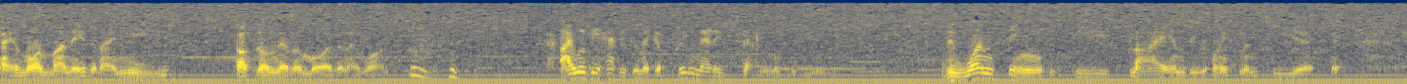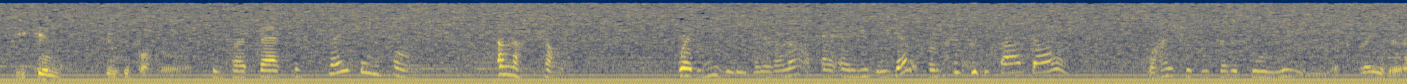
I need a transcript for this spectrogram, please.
I have more money than I need, although never more than I want. I will be happy to make a pre-marriage settlement with you. The one thing is the fly in the ointment, the, uh, the imp in the bottle. But that's the plaything for a love song. Whether you believe in it or not. And, and you can get it for $25. Why should you sell it to me, a stranger?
